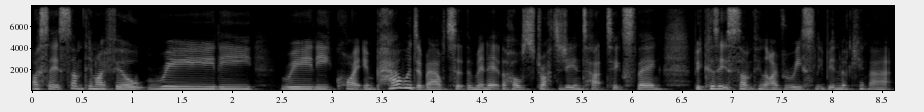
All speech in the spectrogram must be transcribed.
Like I say, it's something I feel really, really quite empowered about at the minute, the whole strategy and tactics thing, because it's something that I've recently been looking at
